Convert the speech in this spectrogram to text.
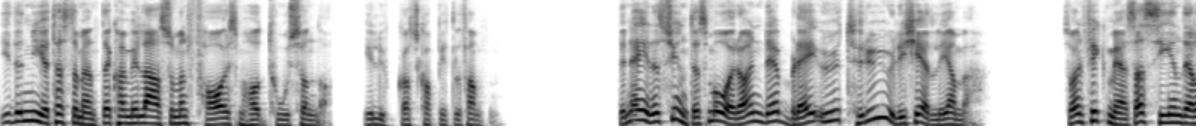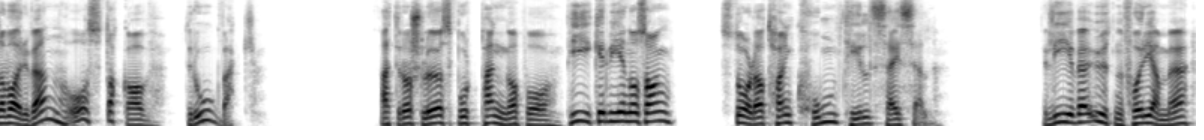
I Det nye testamentet kan vi lese om en far som hadde to sønner, i Lukas kapittel 15. Den ene syntes med årene det ble utrolig kjedelig hjemme, så han fikk med seg sin del av arven og stakk av, drog vekk. Etter å ha sløst bort penger på piker, vin og sang, står det at han kom til seg selv. Livet utenfor hjemmet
